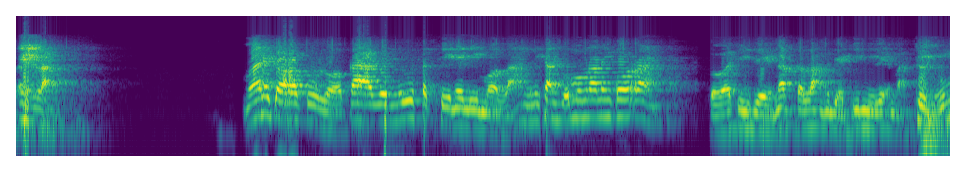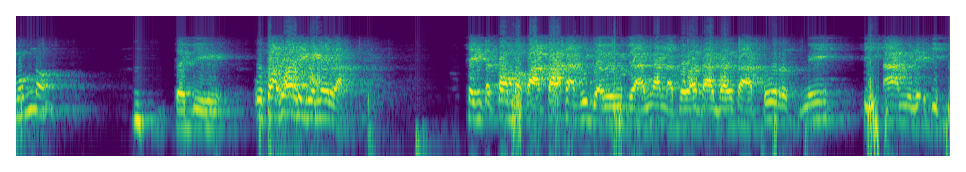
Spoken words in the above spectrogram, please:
ikhlas. Mana cara kula kawin niku seksine 15 menisan umum nang koran. Bahwa si Zainab telah menjadi milik Madun umumno. Jadi utawa lah. Sing teko papa tapi gawe undangan bahwa tanggal satu resmi si A milik si B.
